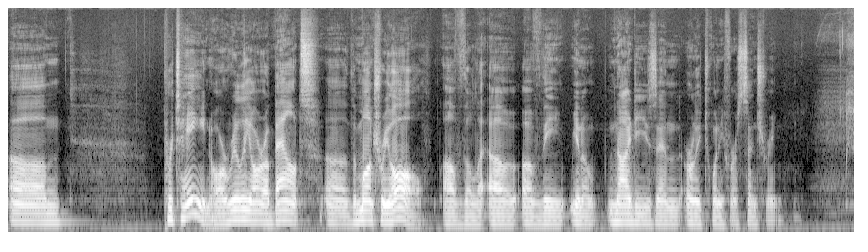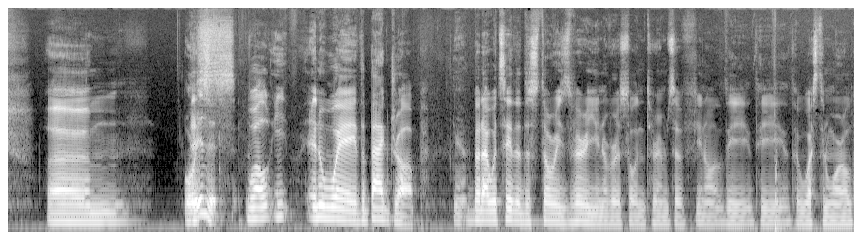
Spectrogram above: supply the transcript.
um, pertain or really are about uh, the Montreal of the, uh, of the you know, 90s and early 21st century? Um, or is it? Well, in a way, the backdrop. Yeah. But I would say that the story is very universal in terms of you know the the, the Western world.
